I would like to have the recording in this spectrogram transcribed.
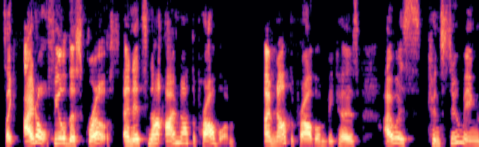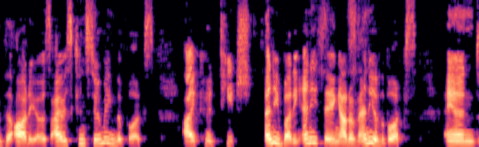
It's like, I don't feel this growth. And it's not, I'm not the problem. I'm not the problem because I was consuming the audios, I was consuming the books. I could teach anybody anything out of any of the books. And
